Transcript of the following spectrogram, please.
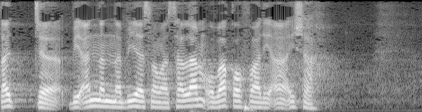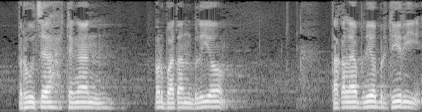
tajja bi anna Nabi sallallahu alaihi wasallam li Aisyah. Berhujah dengan perbuatan beliau tak kala beliau berdiri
